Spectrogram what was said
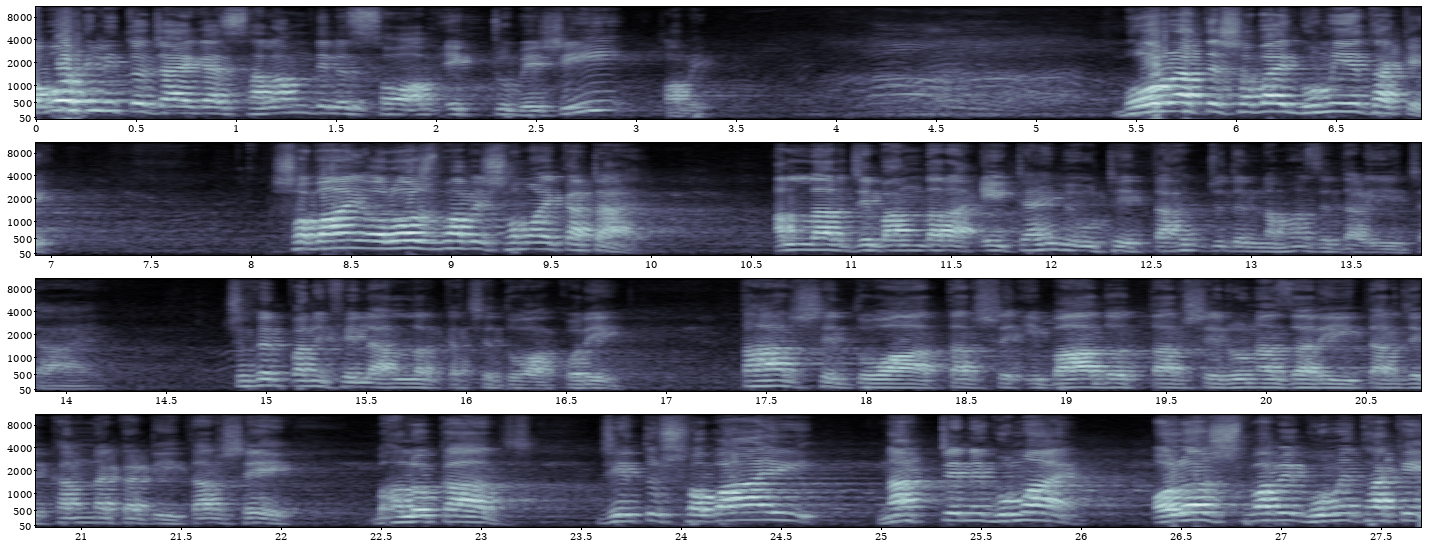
অবহেলিত জায়গায় সালাম দিলে সব একটু বেশি হবে। ভোর রাতে সবাই ঘুমিয়ে থাকে। সবাই অলসভাবে সময় কাটায়। আল্লাহর যে বান্দারা এই টাইমে উঠে তাহাজ্জুদের নামাজে দাঁড়িয়ে যায়। চোখের পানি ফেলে আল্লাহর কাছে দোয়া করে। তার সে দোয়া, তার সে ইবাদত, তার সে রোনাজারি, তার যে কান্নাকাটি, তার সে ভালো কাজ। যেহেতু সবাই নাক টেনে ঘুমায়, অলসভাবে ঘুমে থাকে,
